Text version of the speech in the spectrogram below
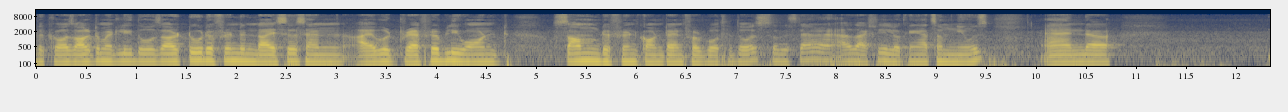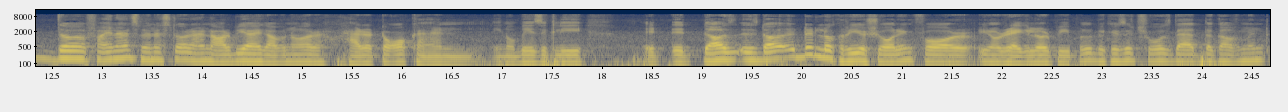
because ultimately those are two different indices and i would preferably want some different content for both of those. So this time i was actually looking at some news and uh, the finance minister and RBI governor had a talk, and you know, basically, it it does is it did look reassuring for you know regular people because it shows that the government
